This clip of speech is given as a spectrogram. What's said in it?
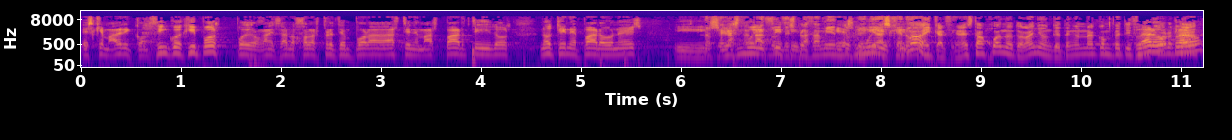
es que Madrid con cinco equipos puede organizar mejor las pretemporadas, tiene más partidos, no tiene parones y No se es gasta muy tanto en desplazamientos, es que muy que. No, y que al final están jugando todo el año, aunque tengan una competición Claro, corta, claro,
